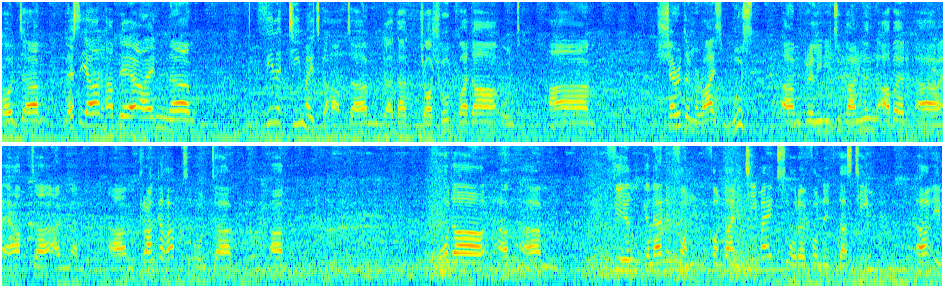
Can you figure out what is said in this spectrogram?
Und ähm, letztes Jahr haben wir ein, ähm, viele Teammates gehabt. Ähm, ja, da Josh Hook war da und ähm, Sheridan Marais muss ähm, Grillini zugangen, aber äh, er hat äh, einen ähm, krank gehabt und äh, ähm, oder ähm, viel gelernt von, von deinen Teammates oder von das Team äh, im,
